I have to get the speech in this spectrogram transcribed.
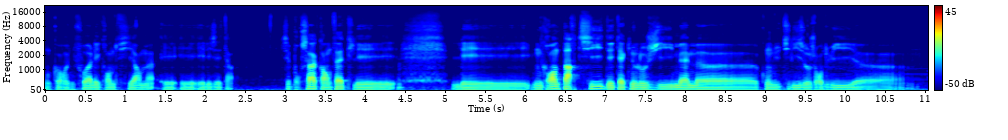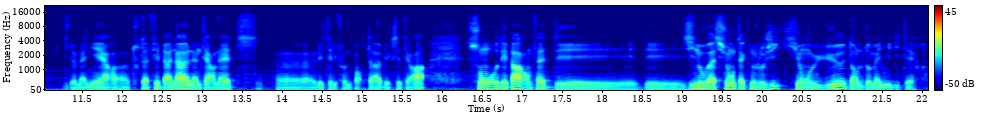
encore une fois, les grandes firmes et, les États. C'est pour ça qu'en fait, une grande partie des technologies, même qu'on utilise aujourd'hui de manière euh, tout à fait banale, Internet, euh, les téléphones portables, etc., sont au départ en fait des, innovations technologiques qui ont eu lieu dans le domaine militaire.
